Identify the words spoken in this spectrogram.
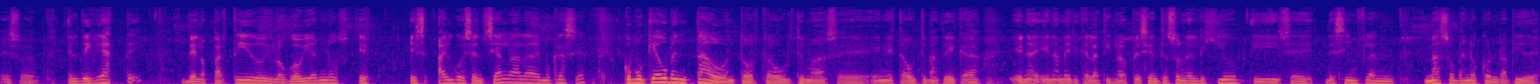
Eso, el desgaste de los partidos y los gobiernos es es algo esencial a la democracia, como que ha aumentado en todas estas últimas, eh, en estas últimas décadas en, América Latina. Los presidentes son elegidos y se desinflan más o menos con rapidez.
